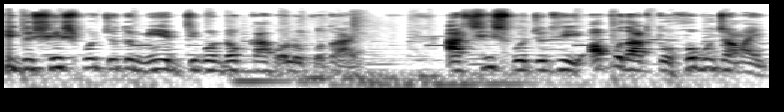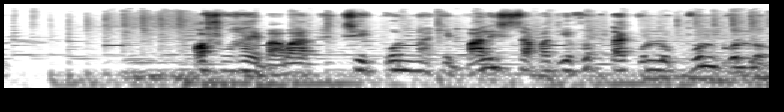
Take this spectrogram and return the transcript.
কিন্তু শেষ পর্যন্ত মেয়ের জীবন রক্ষা হলো কোথায়? আর শেষ পর্যন্ত এই অপদার্থ হবু জামাই। অসহায় বাবার সেই কন্যাকে বালিশ চাপা দিয়ে হত্যা করল, খুন করল।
